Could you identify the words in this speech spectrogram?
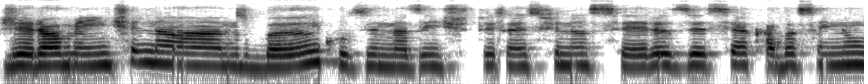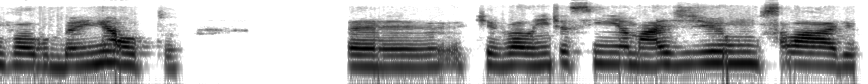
geralmente na, nos bancos e nas instituições financeiras esse acaba sendo um valor bem alto, é, equivalente assim a mais de um salário.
